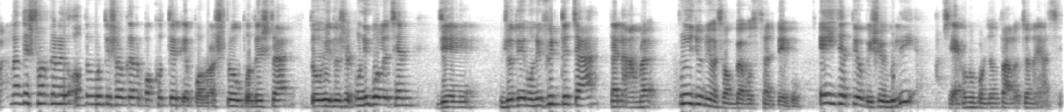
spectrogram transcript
বাংলাদেশ সরকারের, অন্তর্বর্তী সরকারের পক্ষ থেকে পররাষ্ট্র উপদেষ্টা তৌহিদ হোসেন, উনি বলেছেন যে যদি উনি ফিরতে চান, তাহলে আমরা প্রয়োজনীয় সব ব্যবস্থা নেব। এই জাতীয় বিষয়গুলি আছে, এখনও পর্যন্ত আলোচনায় আছে।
